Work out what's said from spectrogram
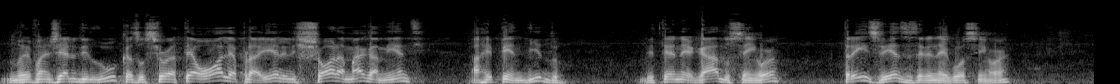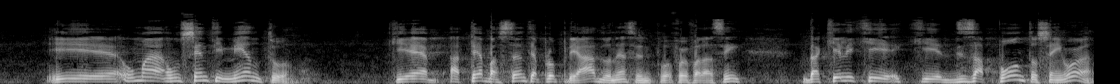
No evangelho de Lucas, o Senhor até olha para ele, ele chora amargamente, arrependido de ter negado o Senhor. Três vezes ele negou o Senhor. E uma, um sentimento que é até bastante apropriado, né, se for falar assim, daquele que, que desaponta o Senhor,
